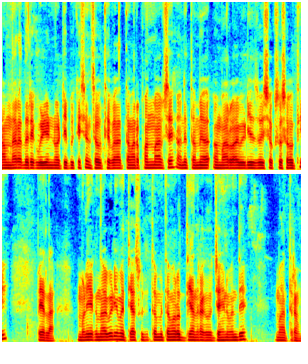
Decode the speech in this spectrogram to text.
આવનારા દરેક વીડિયો નોટિફિકેશન સૌથી પહેલાં તમારા ફોનમાં આવશે અને તમે અમારો આ વીડિયો જોઈ શકશો સૌથી પહેલાં. મળી એક નવા વિડીયોમાં. ત્યાં સુધી તમે તમારું ધ્યાન રાખજો. જય હિન્દ વંદે માતરમ.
